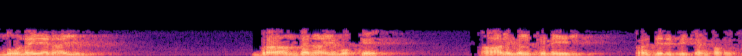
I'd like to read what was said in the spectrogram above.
നുണയനായും ഭ്രാന്തനായും ഒക്കെ ആളുകൾക്കിടയിൽ പ്രചരിപ്പിക്കാൻ തുടങ്ങി.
